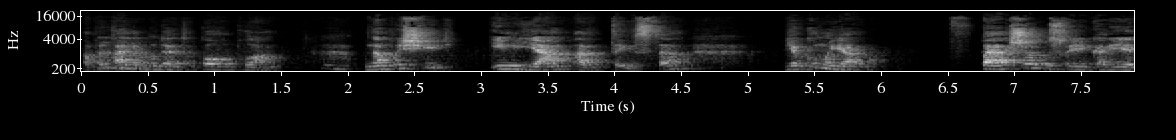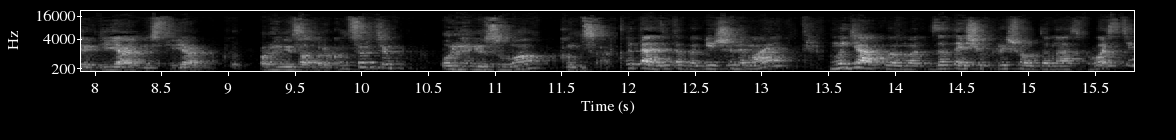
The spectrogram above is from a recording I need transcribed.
а питання буде такого плану. Напишіть ім'я артиста, якому я вперше у своїй кар'єрі діяльності як організатор концертів організував концерт. Питань до тебе більше немає. Ми дякуємо за те, що прийшов до нас в гості.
